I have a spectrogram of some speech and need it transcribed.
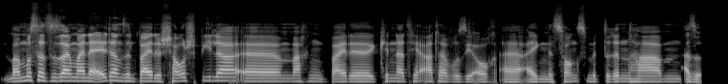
man muss dazu sagen, meine Eltern sind beide Schauspieler, äh, machen beide Kindertheater, wo sie auch äh, eigene Songs mit drin haben. Also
